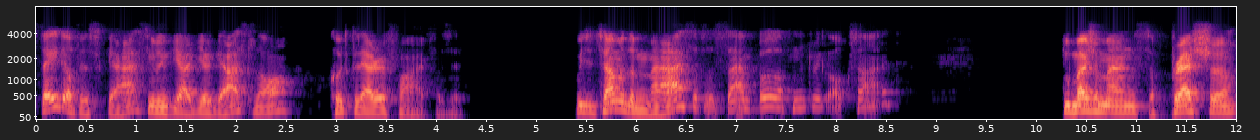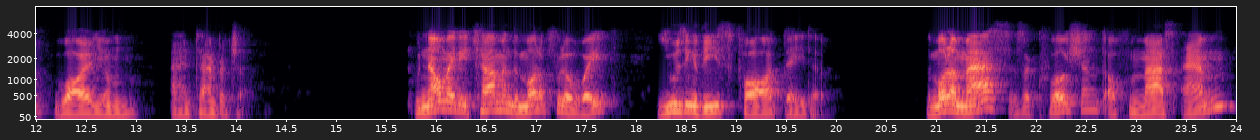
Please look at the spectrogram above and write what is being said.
state of this gas using the ideal gas law could clarify for this. We determine the mass of the sample of nitric oxide do measurements of pressure, volume, and temperature. We now may determine the molecular weight using these four data. The molar mass is a quotient of mass m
